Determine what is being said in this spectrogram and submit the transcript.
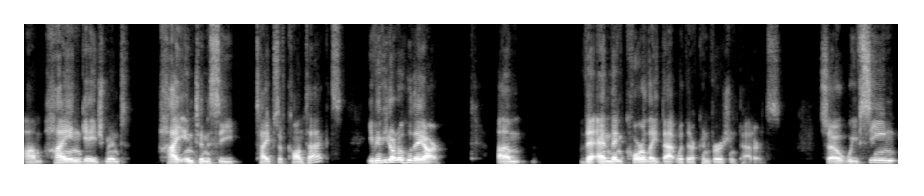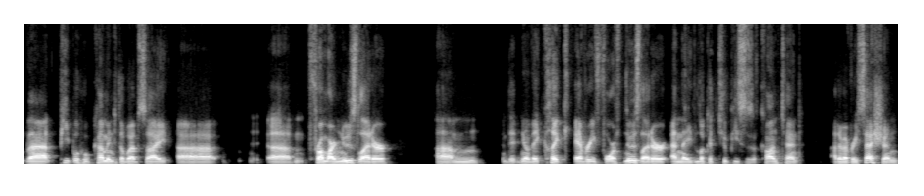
um, high engagement, high intimacy types of contacts, even if you don't know who they are. Um, and then correlate that with their conversion patterns. So we've seen that people who come into the website uh, um, from our newsletter um, you know they click every fourth newsletter and they look at two pieces of content out of every session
